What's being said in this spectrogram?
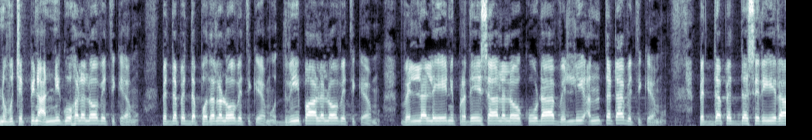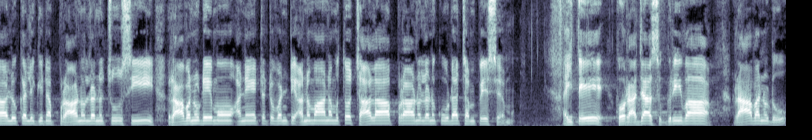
నువ్వు చెప్పిన అన్ని గుహలలో వెతికాము. పెద్ద పెద్ద పొదలలో వెతికాము. ద్వీపాలలో వెతికాము. వెళ్ళలేని ప్రదేశాలలో కూడా వెళ్ళి అంతటా వెతికాము. పెద్ద పెద్ద శరీరాలు కలిగిన ప్రాణులను చూసి రావణుడేమో అనేటటువంటి అనుమానముతో చాలా ప్రాణులను కూడా చంపేశాము. అయితే హో రాజా సుగ్రీవా రావణుడు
